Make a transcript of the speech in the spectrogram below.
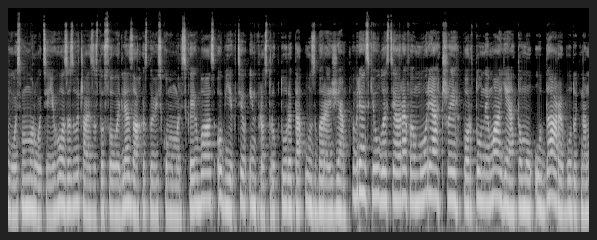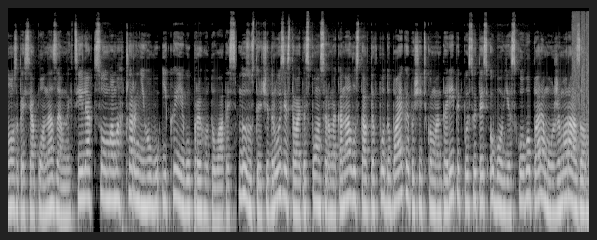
2008 році. Його зазвичай застосовують для захисту військово-морських баз, об'єктів інфраструктури та узбережжя. В Брянській області РФ моря чи порту немає, тому удари будуть наноситися по наземних цілях, сумам, Чернігову і Києву. Приготуватись до зустрічі, друзі. Ставайте спонсорами каналу, ставте вподобайки, пишіть коментарі, підписуйтесь обов'язково. Переможемо разом.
